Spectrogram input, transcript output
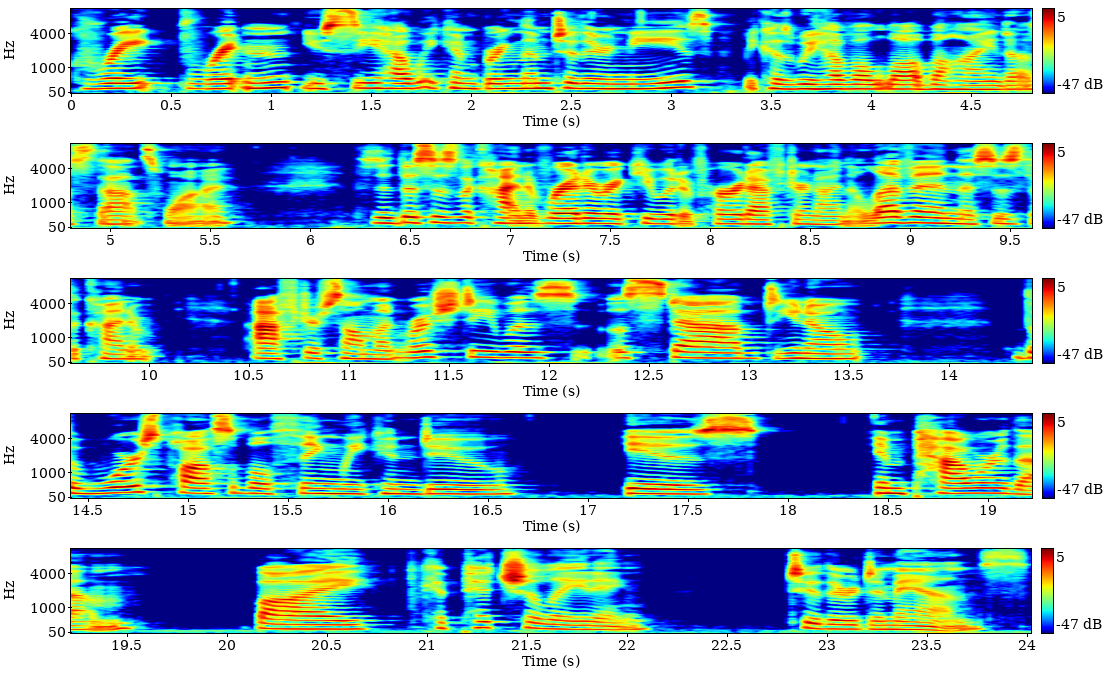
Great Britain, you see how we can bring them to their knees because we have Allah behind us. That's why. So, this is the kind of rhetoric you would have heard after 9 11. This is the kind of after Salman Rushdie was, was stabbed. You know, the worst possible thing we can do is empower them by capitulating to their demands.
